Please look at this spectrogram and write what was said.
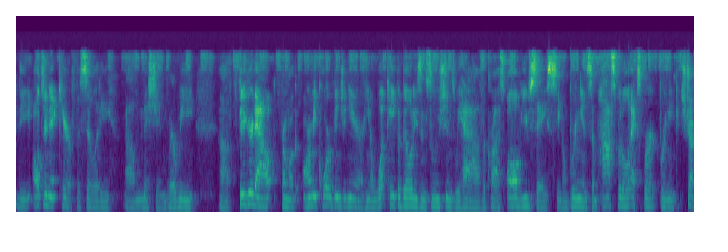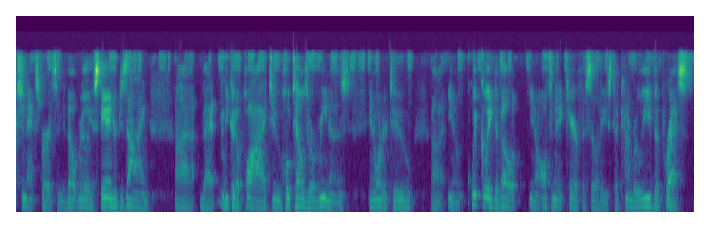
the alternate care facility um, mission, where we uh, figured out from an Army Corps of Engineer, you know, what capabilities and solutions we have across all of USACE, you know, bring in some hospital expert, bring in construction experts and develop really a standard design uh, that we could apply to hotels or arenas in order to, uh, you know, quickly develop, you know, alternate care facilities to kind of relieve the press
